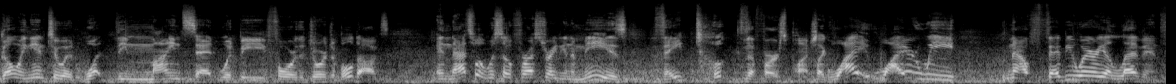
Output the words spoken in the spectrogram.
going into it what the mindset would be for the Georgia Bulldogs. And that's what was so frustrating to me is they took the first punch. Like why why are we now February 11th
